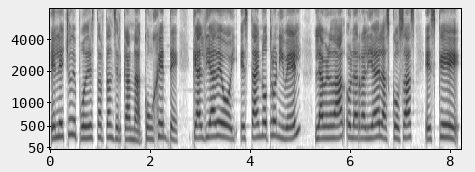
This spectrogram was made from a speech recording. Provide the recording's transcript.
el hecho de poder estar tan cercana con gente que al día de hoy está en otro nivel, la verdad o la realidad de las cosas es que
